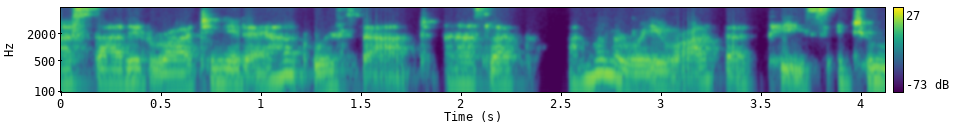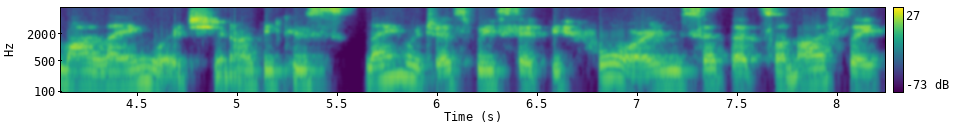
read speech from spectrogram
I started writing it out with that. And I was like, I'm going to rewrite that piece into my language, you know, because language, as we said before, you said that so nicely,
